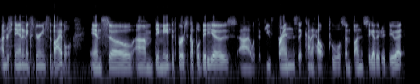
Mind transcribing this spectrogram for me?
understand and experience the Bible. And so um, they made the first couple videos uh, with a few friends that kind of helped pool some funds together to do it.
